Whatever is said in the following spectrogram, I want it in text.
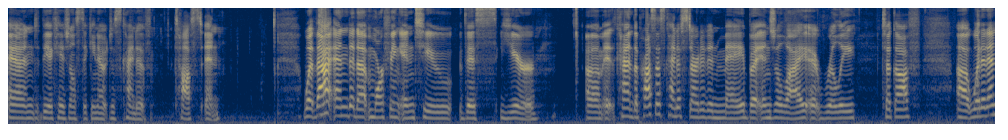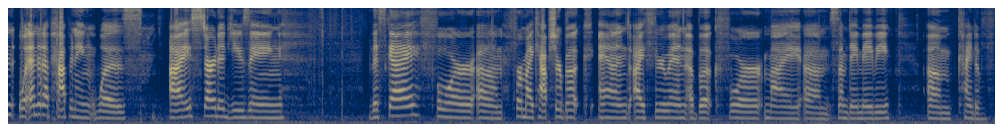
and the occasional sticky note just kind of tossed in. What that ended up morphing into this year, um, it kind of, the process kind of started in May, but in July it really took off. Uh, what it en- what ended up happening was I started using this guy for um, for my capture book, and I threw in a book for my um, someday maybe um, kind of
